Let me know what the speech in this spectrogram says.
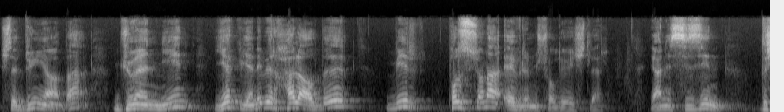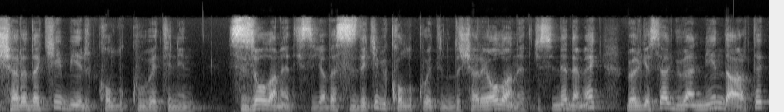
İşte dünyada güvenliğin yepyeni bir hal aldığı bir pozisyona evrilmiş oluyor işler. Yani sizin dışarıdaki bir kolluk kuvvetinin size olan etkisi ya da sizdeki bir kolluk kuvvetinin dışarıya olan etkisi ne demek? Bölgesel güvenliğin de artık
